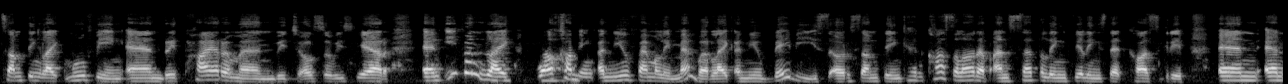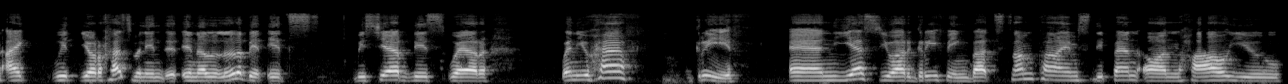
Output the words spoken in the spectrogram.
something like moving and retirement which also we share and even like welcoming a new family member like a new babies or something can cause a lot of unsettling feelings that cause grief. And and i with your husband in in a little bit it's we share this where when you have grief and yes you are grieving but sometimes depend on how you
